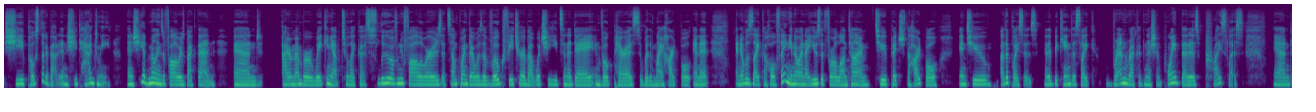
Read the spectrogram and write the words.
she posted about it and she tagged me. And she had millions of followers back then. And I remember waking up to like a slew of new followers. At some point, there was a Vogue feature about what she eats in a day in Vogue Paris with my heart bowl in it. And it was like a whole thing, you know, and I used it for a long time to pitch the heart bowl into other places. And it became this like brand recognition point that is priceless. And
